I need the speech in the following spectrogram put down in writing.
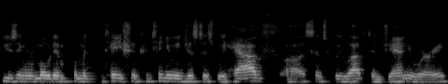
using remote implementation, continuing just as we have uh, since we left in January.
